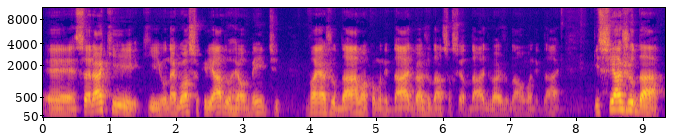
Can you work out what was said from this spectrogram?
É, será que, que o negócio criado realmente vai ajudar uma comunidade, vai ajudar a sociedade, vai ajudar a humanidade? E se ajudar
